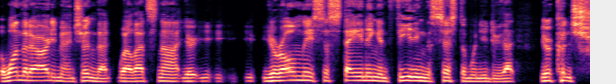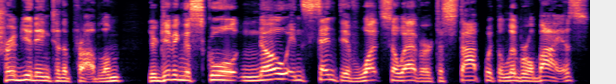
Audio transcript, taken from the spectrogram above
The one that I already mentioned that, well, that's not, you're, you're only sustaining and feeding the system when you do that. You're contributing to the problem you're giving the school no incentive whatsoever to stop with the liberal bias.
